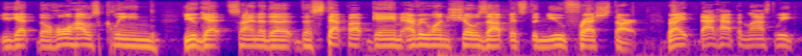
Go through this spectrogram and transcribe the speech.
you get the whole house cleaned, you get kind of the the step up game. Everyone shows up. It's the new fresh start, right? That happened last week.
